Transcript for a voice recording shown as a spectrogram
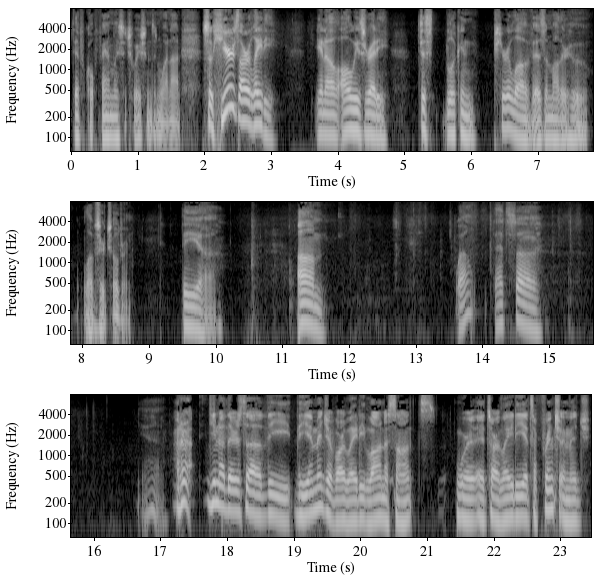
difficult family situations and whatnot. So here's Our Lady, you know, always ready, just looking pure love as a mother who loves her children. The uh um well, that's uh yeah. I don't. You know, there's uh, the the image of Our Lady La Naissance, where it's Our Lady. It's a French image,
